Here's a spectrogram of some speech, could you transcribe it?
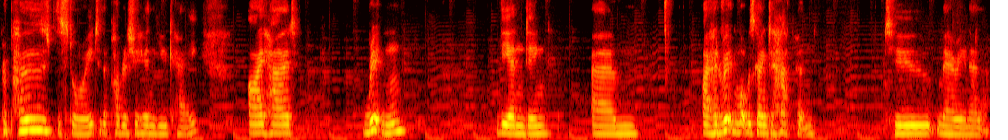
proposed the story to the publisher here in the UK, I had written the ending. Um, I had written what was going to happen to Mary and Ella.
